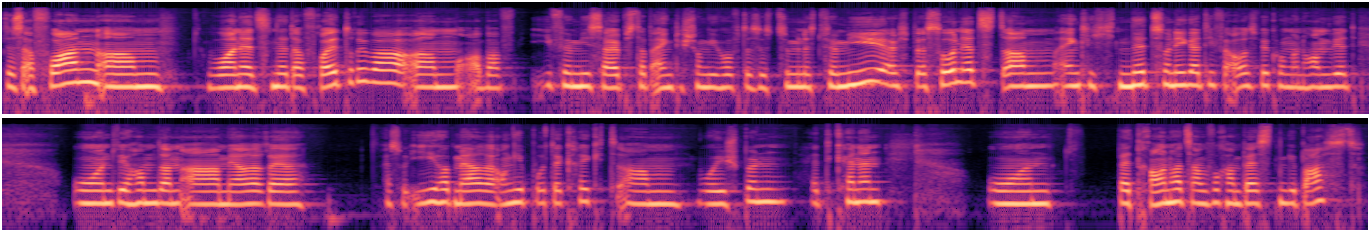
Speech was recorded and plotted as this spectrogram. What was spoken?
das erfahren waren jetzt nicht erfreut drüber, ähm, aber ich für mich selbst habe eigentlich schon gehofft, dass es zumindest für mich als Person jetzt ähm, eigentlich nicht so negative Auswirkungen haben wird. Und wir haben dann auch mehrere, also ich habe mehrere Angebote gekriegt, ähm, wo ich spielen hätte können. Und bei Traun hat es einfach am besten gepasst.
